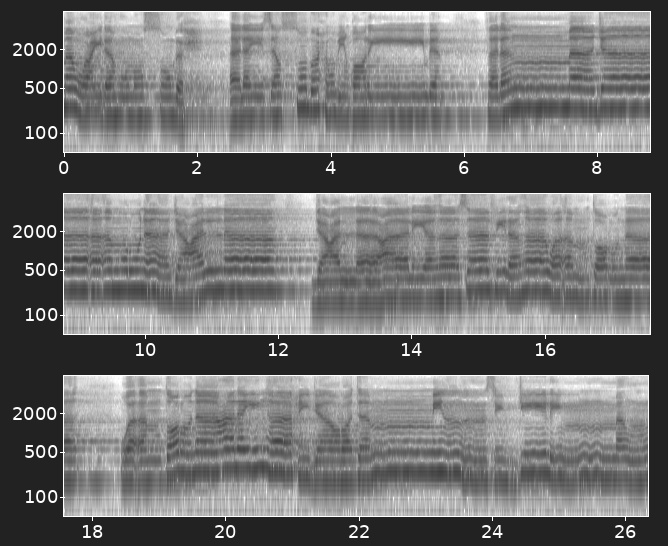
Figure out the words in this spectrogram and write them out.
موعدهم الصبح أليس الصبح بقريب؟ فلما جاء أمرنا جعلنا جعلنا عاليها سافلها وأمطرنا وأمطرنا عليها حجارة من سجيل منضود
